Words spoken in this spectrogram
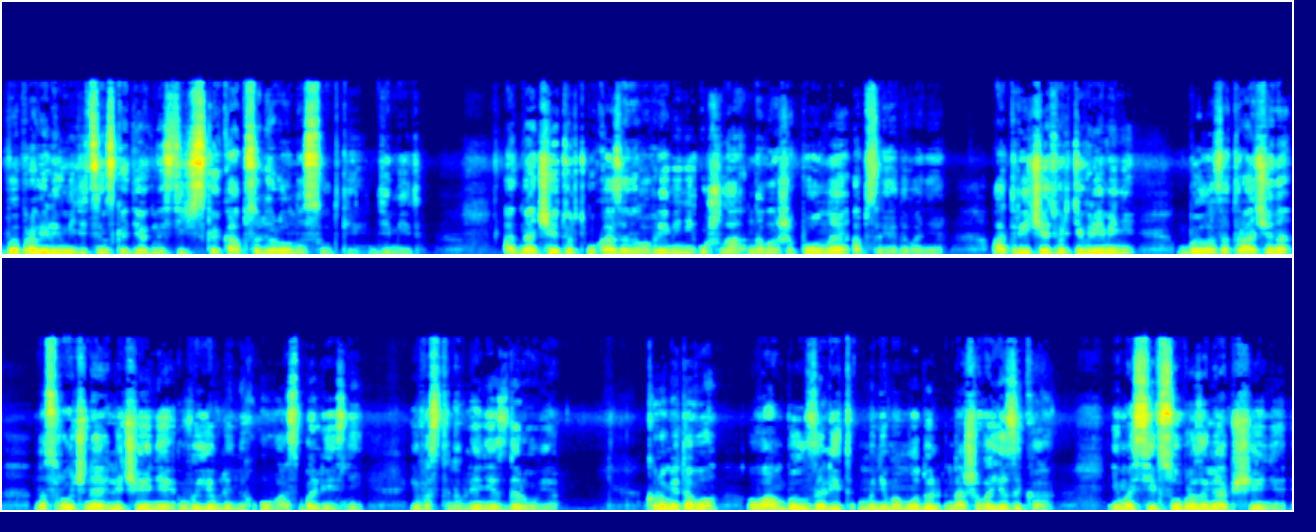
Вы провели в медицинской диагностической капсуле ровно сутки, Демид. Одна четверть указанного времени ушла на ваше полное обследование, а три четверти времени было затрачено на срочное лечение выявленных у вас болезней – и восстановления здоровья. Кроме того, вам был залит мнемомодуль нашего языка и массив с образами общения,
